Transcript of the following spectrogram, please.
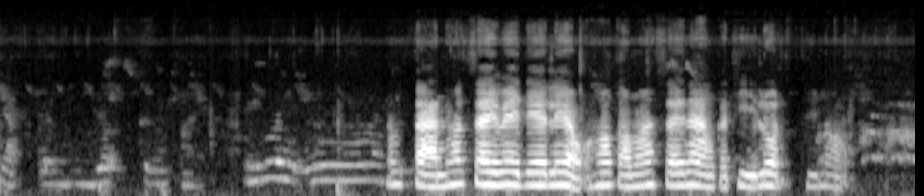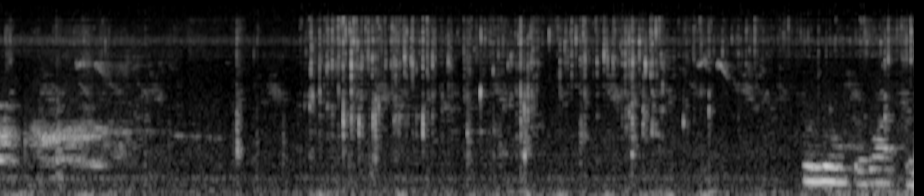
อยากเป็นเยอะเกินไปไอ้พวกนี้น้ำตาลเขาใส่ไว้ได้แล้วเขาก็มาใส่น้ำกะทิรดพี่น้อง ไม่รู้จะว่าจะ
